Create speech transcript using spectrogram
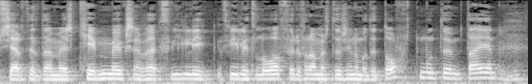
Sér til dæmis Kimmich sem fekk þvílitt lof fyrir framistuðu sína motið Dortmund um daginn. Mm -hmm.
